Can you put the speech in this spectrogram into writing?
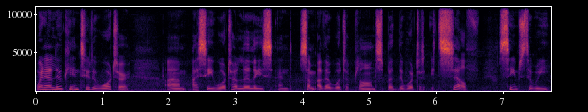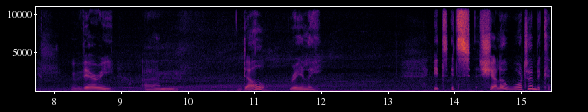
when I look into the water, um, I see water lilies and some other water plants, but the water itself seems to be very um, dull, really. It's it's shallow water. Because,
